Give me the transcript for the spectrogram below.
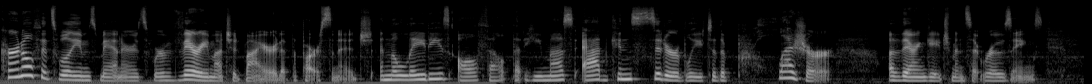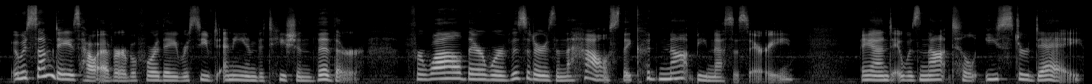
Colonel Fitzwilliam's manners were very much admired at the parsonage, and the ladies all felt that he must add considerably to the pleasure of their engagements at Rosings. It was some days, however, before they received any invitation thither, for while there were visitors in the house, they could not be necessary. And it was not till Easter Day,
